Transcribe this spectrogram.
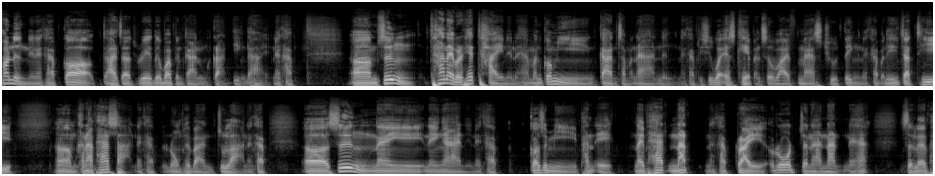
ข้อหนึ่งเนี่ยนะครับ ก็อาจจะเรียกได้ว่าเป็นการกราดยิงได้นะครับ ซึ่งถ้าในประเทศไทยเนี่ยนะฮะมันก็มีการสัมมนาหนึ่งนะครับที่ชื่อว่า Escape and Survive Mass Shooting นะครับอันนี้จัดที่คณะแพทยศาสตร์นะครับโรงพยาบาลจุฬานะครับซึ่งในในงานเนี่ยนะครับก็จะมีพันเอกนายแพทย์นัดนะครับไกรโรจนานันนะฮะศัลยแพ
